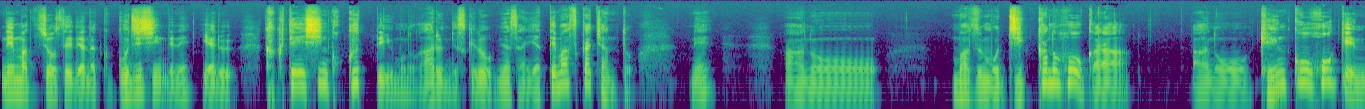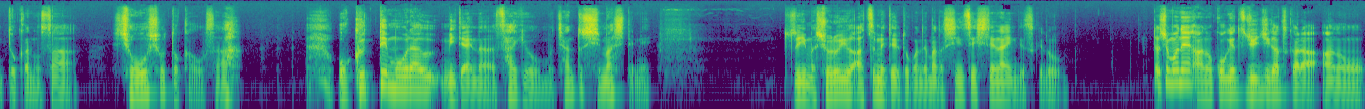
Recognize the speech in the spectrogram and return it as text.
年末調整ではなくご自身でねやる確定申告っていうものがあるんですけど皆さんやってますか？ちゃんと。ね。あのまずもう実家の方からあの健康保険とかのさ証書とかをさ 送ってもらうみたいな作業もちゃんとしましてねと今書類を集めてるところでまだ申請してないんですけど私もねあの今月11月からあの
